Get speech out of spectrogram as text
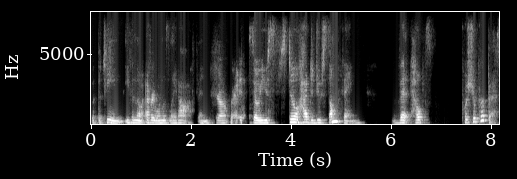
with the team, even though everyone was laid off. And yeah. right. So you still had to do something that helped push your purpose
